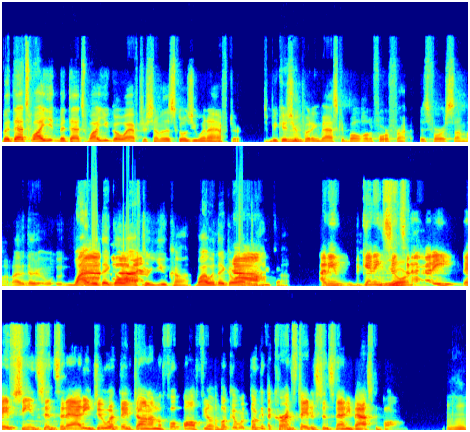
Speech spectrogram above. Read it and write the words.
But that's why you but that's why you go after some of the schools you went after. It's because mm-hmm. you're putting basketball at the forefront as far as some of. Why would they go after UConn? Why would they go after UConn? I mean, getting Cincinnati, they've seen Cincinnati do what they've done on the football field. Look at look at the current state of Cincinnati basketball. Mm-hmm.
